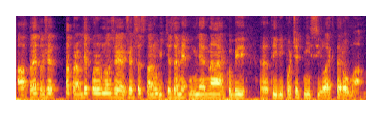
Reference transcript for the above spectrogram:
A to je to, že ta pravděpodobnost, že, že se stanu vítězem, je uměrná jakoby té výpočetní síle, kterou mám.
